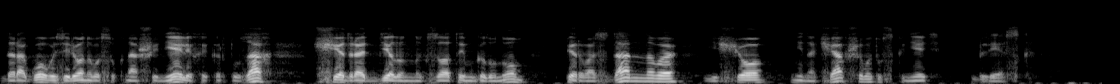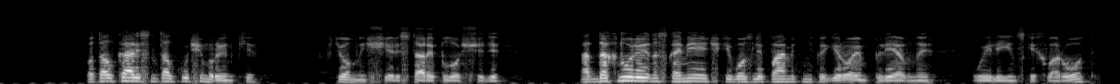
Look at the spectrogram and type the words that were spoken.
дорогого зеленого сукна шинелях и картузах, щедро отделанных золотым галуном, первозданного, еще не начавшего тускнеть блеска. Потолкались на толкучем рынке, в темной щели старой площади, отдохнули на скамеечке возле памятника героям Плевны у Ильинских ворот —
